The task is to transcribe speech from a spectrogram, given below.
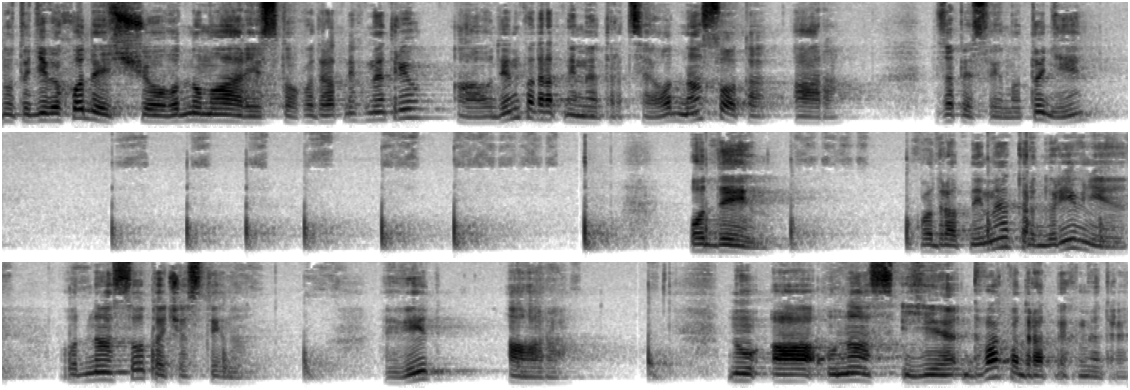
Ну тоді виходить, що в одному арі 100 квадратних метрів, а один квадратний метр це одна сота ара. Записуємо тоді. Один квадратний метр дорівнює одна сота частина від ара. Ну, а у нас є 2 квадратних метри.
